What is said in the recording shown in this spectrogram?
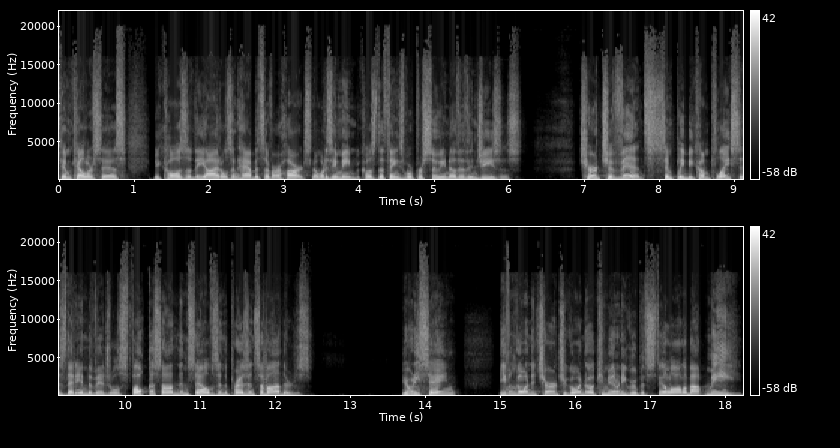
Tim Keller says, because of the idols and habits of our hearts. Now, what does he mean? Because the things we're pursuing other than Jesus. Church events simply become places that individuals focus on themselves in the presence of others. You hear what he's saying? Even going to church or going to a community group, it's still all about me.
